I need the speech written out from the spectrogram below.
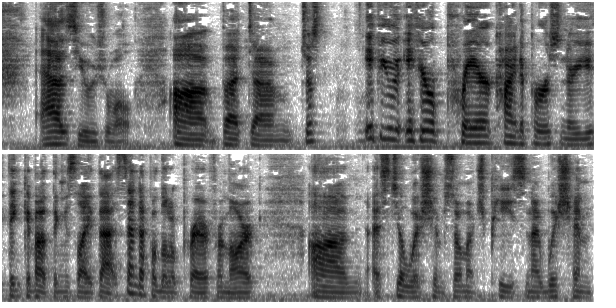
As usual. Uh, but um, just if you're if you're a prayer kind of person or you think about things like that, send up a little prayer for Mark. Um, I still wish him so much peace, and I wish him,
